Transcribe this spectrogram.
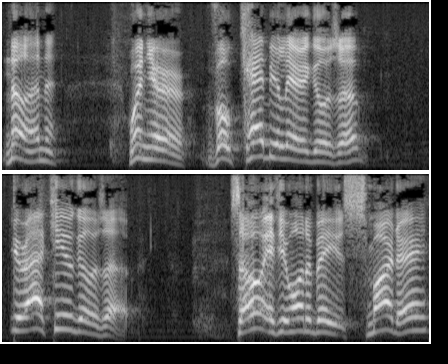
none, when your vocabulary goes up, your IQ goes up. So if you want to be smarter,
